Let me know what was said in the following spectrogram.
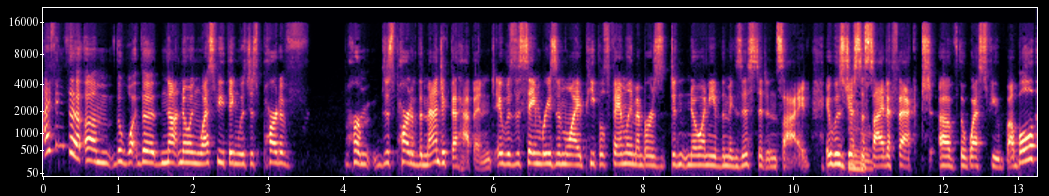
I think the um the what the not knowing Westview thing was just part of her just part of the magic that happened. It was the same reason why people's family members didn't know any of them existed inside. It was just Mm-hmm. a side effect of the Westview bubble.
